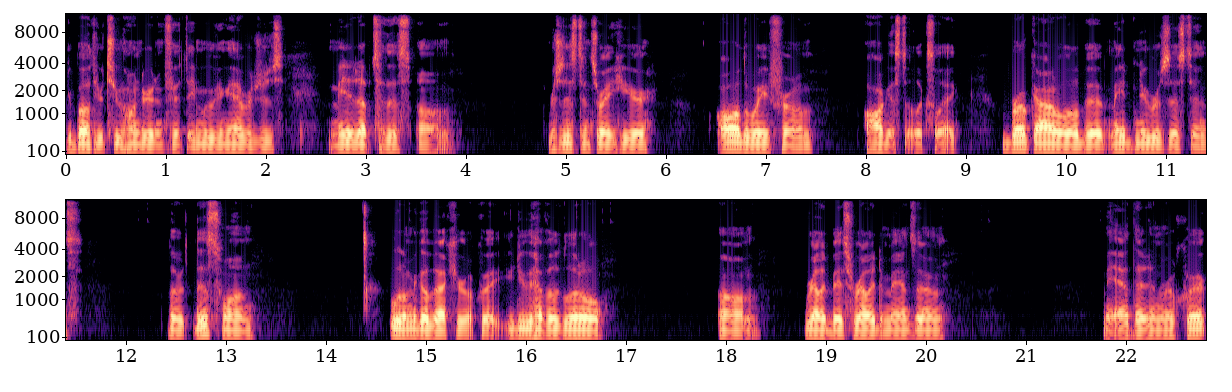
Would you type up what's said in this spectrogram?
both your 250 moving averages made it up to this um, resistance right here all the way from August it looks like. Broke out a little bit made new resistance. But this one well let me go back here real quick. You do have a little um, rally base rally demand zone. Let me add that in real quick.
